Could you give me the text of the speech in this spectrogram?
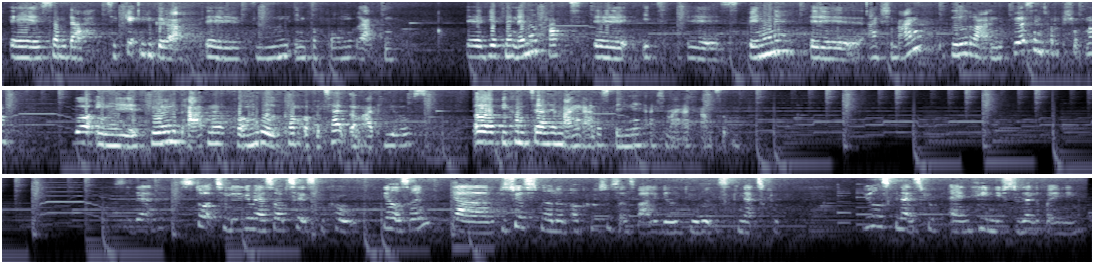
øh, som der tilgængeliggør øh, viden inden for formueretten. Øh, vi har blandt andet haft øh, et øh, spændende øh, arrangement vedrørende børsintroduktioner, hvor en øh, førende partner på området kom og fortalte om IPOs. Og vi kommer til at have mange andre spændende arrangementer i fremtiden. Studerende, stort tillykke med jeres optagelse på KU. Jeg hedder Serin. Jeg er bestyrelsesmedlem og kursusansvarlig ved Juridisk Finansklub. Juridisk Finansklub er en helt ny studenterforening.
